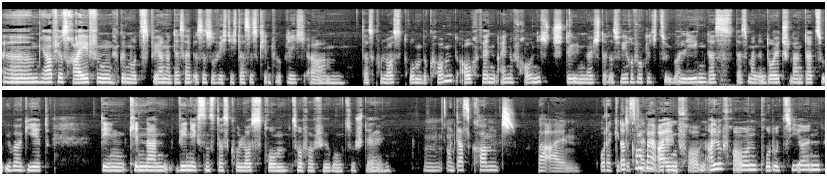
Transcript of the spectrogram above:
ähm, ja, fürs Reifen genutzt werden. Und deshalb ist es so wichtig, dass das Kind wirklich ähm, das Kolostrum bekommt, auch wenn eine Frau nicht stillen möchte. Das wäre wirklich zu überlegen, dass, dass man in Deutschland dazu übergeht, den Kindern wenigstens das Kolostrum zur Verfügung zu stellen. Hm, und das kommt bei allen. Oder gibt das es kommt Fälle? bei allen Frauen. Alle Frauen produzieren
